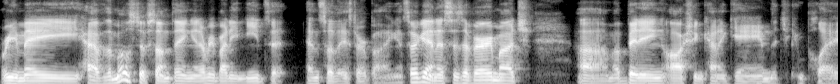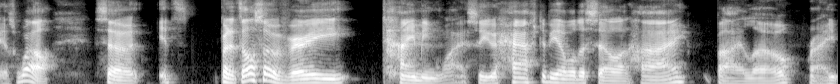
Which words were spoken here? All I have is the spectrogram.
or you may have the most of something, and everybody needs it, and so they start buying it. So again, this is a very much um, a bidding auction kind of game that you can play as well. So it's, but it's also very timing wise. So you have to be able to sell it high, buy low, right?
